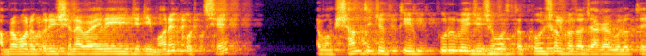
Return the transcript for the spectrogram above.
আমরা মনে করি সেনাবাহিনী যেটি মনে করছে এবং শান্তি চুক্তির পূর্বে যে সমস্ত কৌশলগত জায়গাগুলোতে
